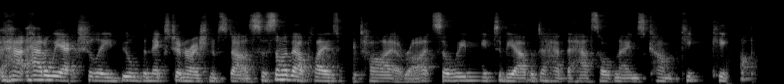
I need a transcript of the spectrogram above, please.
how, how do we actually build the next generation of stars? So, some of our players retire, right? So, we need to be able to have the household names come kick, kick up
